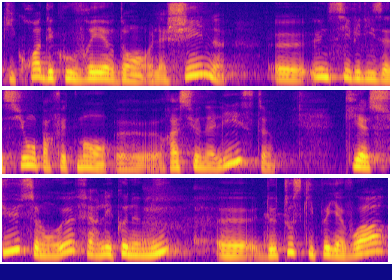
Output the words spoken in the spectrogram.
qui croit découvrir dans la Chine une civilisation parfaitement rationaliste qui a su, selon eux, faire l'économie euh, de tout ce qu'il peut y avoir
